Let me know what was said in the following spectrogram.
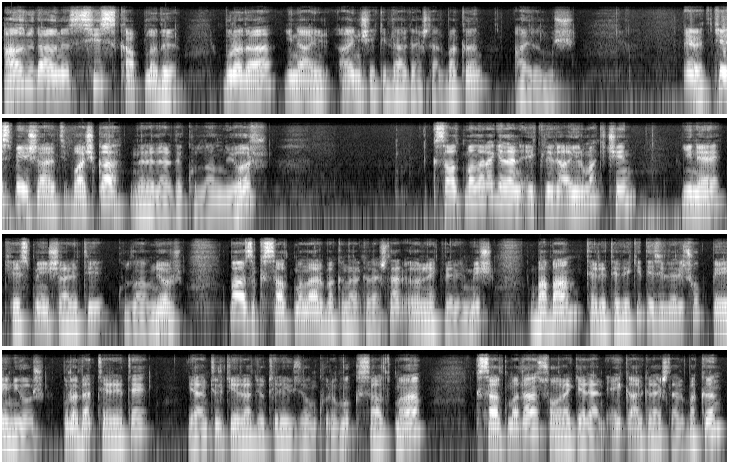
Ağrı Dağı'nı sis kapladı. Burada yine aynı şekilde arkadaşlar bakın ayrılmış. Evet kesme işareti başka nerelerde kullanılıyor? Kısaltmalara gelen ekleri ayırmak için yine kesme işareti kullanılıyor. Bazı kısaltmalar bakın arkadaşlar örnek verilmiş. Babam TRT'deki dizileri çok beğeniyor. Burada TRT yani Türkiye Radyo Televizyon Kurumu kısaltma. Kısaltmadan sonra gelen ek arkadaşlar bakın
